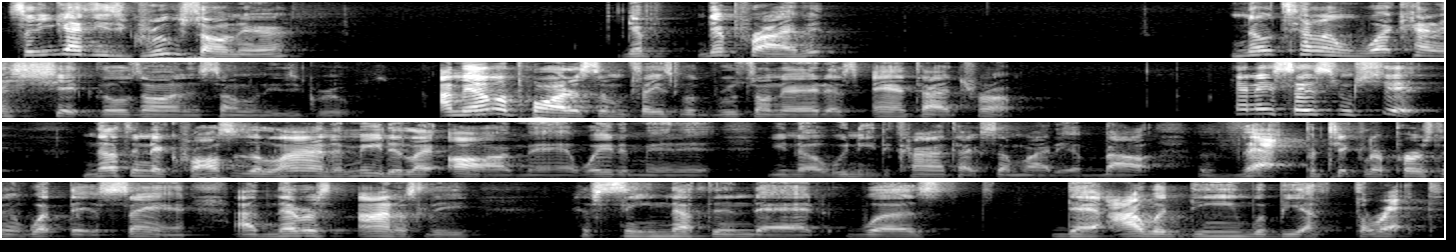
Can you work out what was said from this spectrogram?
So you got these groups on there. They're, they're private. No telling what kind of shit goes on in some of these groups. I mean, I'm a part of some Facebook groups on there that's anti-Trump, and they say some shit. Nothing that crosses the line to me. They're like, oh man, wait a minute you know, we need to contact somebody about that particular person and what they're saying. I've never honestly have seen nothing that was that I would deem would be a threat.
